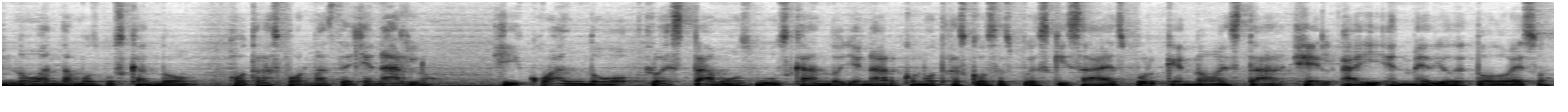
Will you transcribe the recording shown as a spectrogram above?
No andamos buscando otras formas de llenarlo. Y cuando lo estamos buscando llenar con otras cosas, pues quizá es porque no está Él ahí en medio de todo eso.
